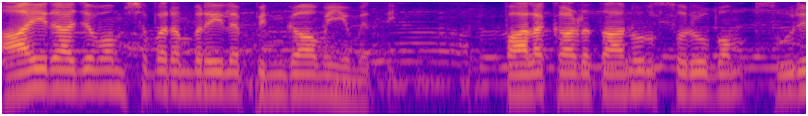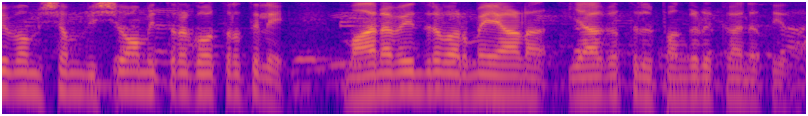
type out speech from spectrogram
ആയി രാജവംശ പരമ്പരയിലെ പിൻഗാമിയും എത്തി പാലക്കാട് താനൂർ സ്വരൂപം സൂര്യവംശം വിശ്വാമിത്ര ഗോത്രത്തിലെ മാനവേന്ദ്രവർമ്മയാണ് യാഗത്തിൽ പങ്കെടുക്കാനെത്തിയത്.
